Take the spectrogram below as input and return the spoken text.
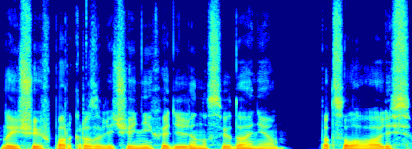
да еще и в парк развлечений ходили на свидания. Поцеловались.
